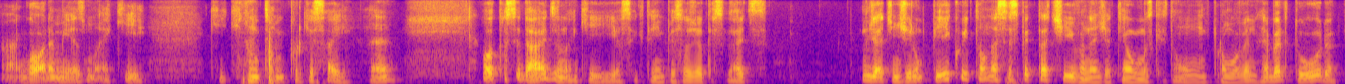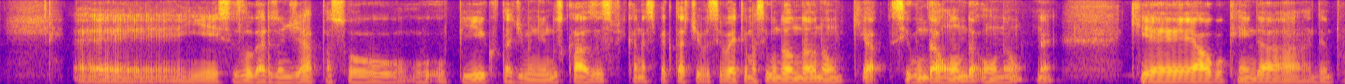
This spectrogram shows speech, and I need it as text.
agora mesmo é que, que, que não tem por que sair, né? Outras cidades, né, que eu sei que tem pessoas de outras cidades já atingiram um pico e estão nessa expectativa, né? Já tem algumas que estão promovendo reabertura. É, e esses lugares onde já passou o, o pico, está diminuindo os casos, fica na expectativa se vai ter uma segunda onda ou não, que a segunda onda ou não, né? Que é algo que ainda, dentro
